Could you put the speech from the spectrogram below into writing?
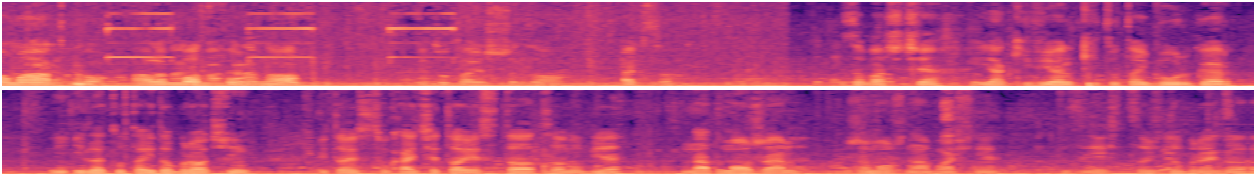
O matko, ale potwór, no. I tutaj jeszcze to ekstra. Zobaczcie, jaki wielki tutaj burger i ile tutaj dobroci. I to jest, słuchajcie, to jest to, co lubię nad morzem, że można właśnie zjeść coś dobrego,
